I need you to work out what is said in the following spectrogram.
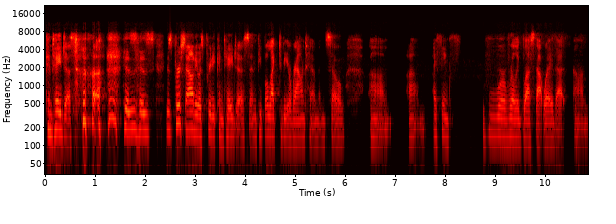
contagious. his his his personality was pretty contagious, and people like to be around him. And so, um, um, I think we're really blessed that way that um,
